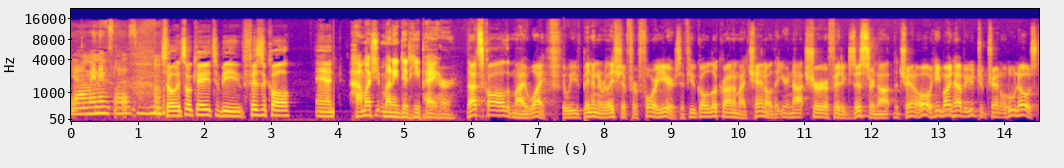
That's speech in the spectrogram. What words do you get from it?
Yeah, my name's Liz. So it's okay to be physical and How much money did he pay her? That's called my wife. We've been in a relationship for four years. If you go look around on my channel that you're not sure if it exists or not, the channel, oh, he might have a YouTube channel, who knows?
